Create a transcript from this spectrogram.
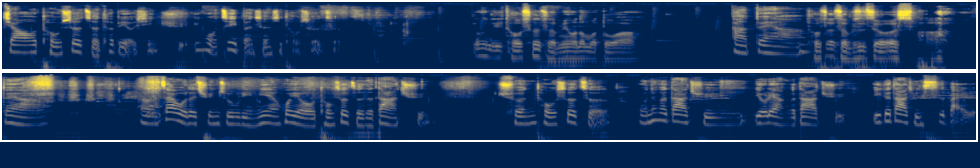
教投射者特别有兴趣，因为我自己本身是投射者问题投射者没有那么多啊？啊，对啊，投射者不是只有二十趴？对啊，嗯、在我的群组里面会有投射者的大群，纯投射者。我那个大群有两个大群，一个大群四百人，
